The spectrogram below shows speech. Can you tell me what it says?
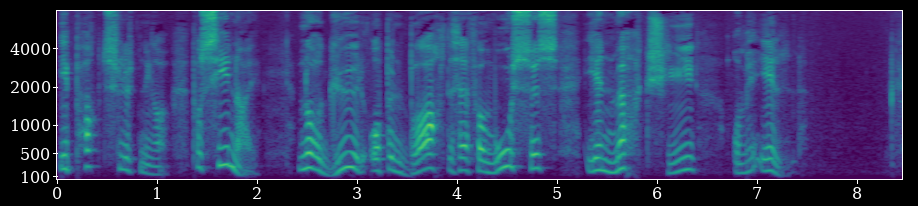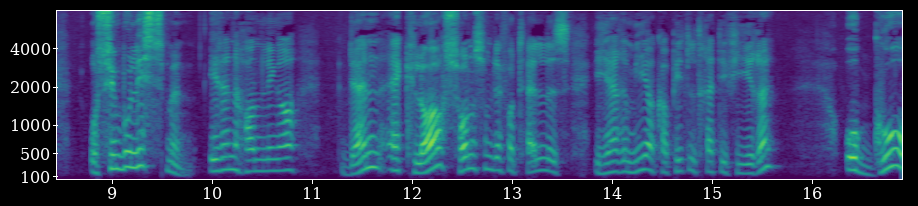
i paktslutninga på Sinai, når Gud åpenbarte seg for Moses i en mørk sky og med ild. Og symbolismen i denne handlinga den er klar, sånn som det fortelles i Jeremia kapittel 34. Å gå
